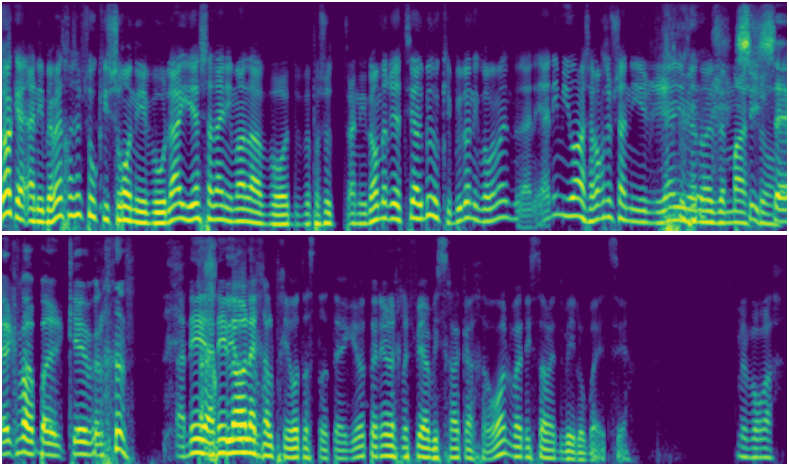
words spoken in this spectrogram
לא, כן, אני באמת חושב שהוא כישרוני, ואולי יש עדיין עם מה לעבוד, ופשוט, אני לא אומר יציע על בילו, כי בילו אני כבר באמת, אני, אני מיואש, אני לא חושב שאני אראה ממנו איזה משהו. שיישאר כבר בהרכב. אני תחביר אני לא. הולך על בחירות אסטרטגיות, אני הולך לפי המשחק האחרון, ואני שם את בילו ביציע. מבורך.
